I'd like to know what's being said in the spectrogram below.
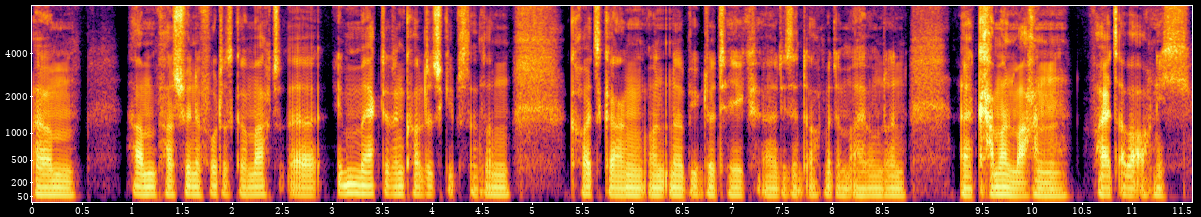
Ähm, haben ein paar schöne Fotos gemacht. Äh, Im Magdalen College gibt es dann so einen Kreuzgang und eine Bibliothek. Äh, die sind auch mit im Album drin. Äh, kann man machen. War jetzt aber auch nicht.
